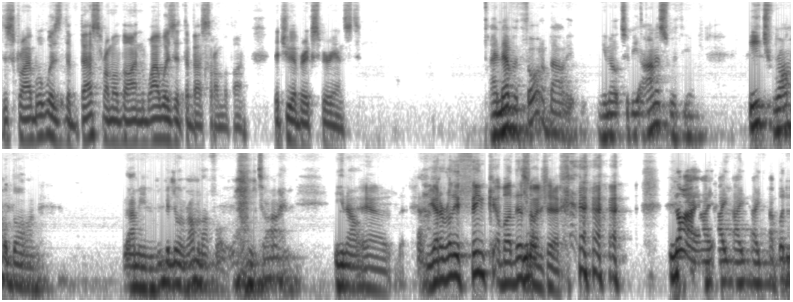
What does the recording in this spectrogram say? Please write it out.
describe what was the best Ramadan? Why was it the best Ramadan that you ever experienced? I never thought about it, you know, to be honest with you. Each Ramadan, I mean, we've been doing Ramadan for a long time, you know. Yeah, you got to really think about this You know- one, Sheikh. No, I, I, I, I, but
